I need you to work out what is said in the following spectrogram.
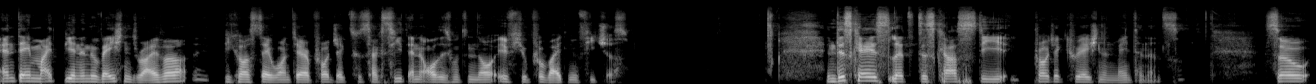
And they might be an innovation driver because they want their project to succeed and always want to know if you provide new features. In this case, let's discuss the project creation and maintenance. So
